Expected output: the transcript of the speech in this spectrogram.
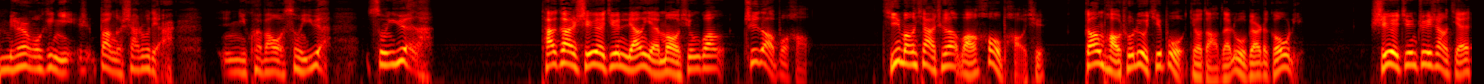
明儿我给你办个杀猪点你快把我送医院，送医院啊！”他看石月军两眼冒凶光，知道不好，急忙下车往后跑去。刚跑出六七步，就倒在路边的沟里。石月军追上前，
